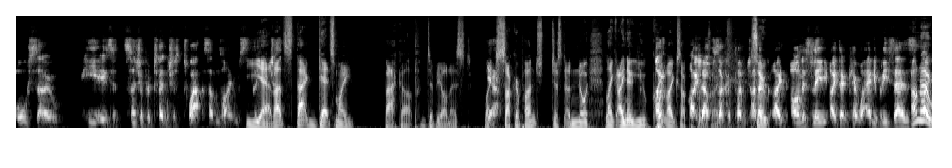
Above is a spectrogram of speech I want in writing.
also he is such a pretentious twat sometimes that yeah, just- that's that gets my back up. To be honest, like Yeah. Sucker Punch just annoy. Like I know you quite like Sucker Punch. I Punch. love right? Sucker Punch I, So- don't, I honestly I don't care what anybody says Oh, no.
